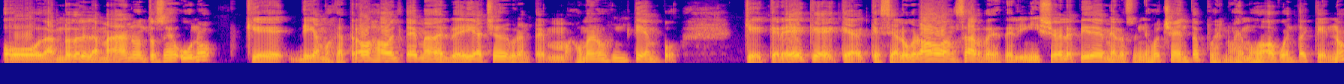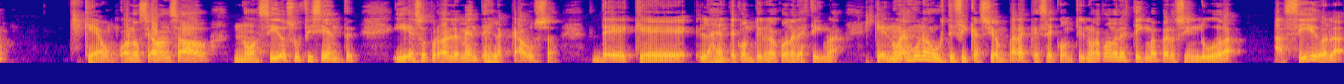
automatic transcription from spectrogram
o dándole la mano. Entonces, uno que, digamos, que ha trabajado el tema del VIH durante más o menos un tiempo, que cree que, que, que, se ha logrado avanzar desde el inicio de la epidemia a los años 80, pues nos hemos dado cuenta que no, que aun cuando se ha avanzado, no ha sido suficiente y eso probablemente es la causa de que la gente continúe con el estigma, que no es una justificación para que se continúe con el estigma, pero sin duda ha sido la,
